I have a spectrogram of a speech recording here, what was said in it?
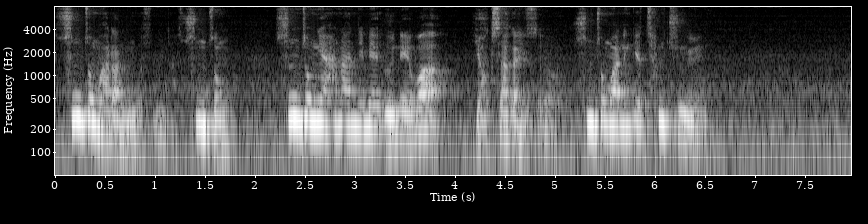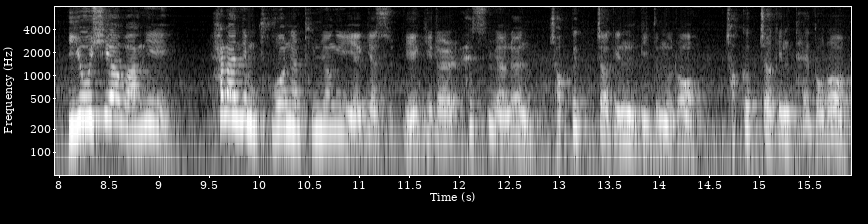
순종하라는 것입니다. 순종. 순종이 하나님의 은혜와 역사가 있어요. 순종하는 게 참 중요해요. 이오시아 왕이 하나님 구원을 분명히 얘기, 얘기를 했으면은 적극적인 믿음으로 적극적인 태도로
